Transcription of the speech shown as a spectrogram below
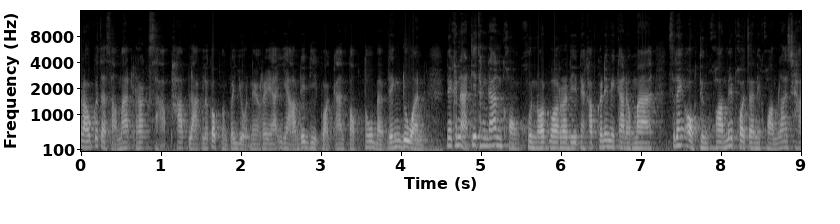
เราก็จะสามารถรักษาภาพลักษณ์และก็ผลประโยชน์ในระยะยาวได้ดีกว่าการตอบโต้แบบเร่งด่วน ในขณะที่ทางด้านของคุณน็อตวรดิตนะครับก็ได้มีการออกมาแสดงออกถึงความไม่พอใจในความล่าช้า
